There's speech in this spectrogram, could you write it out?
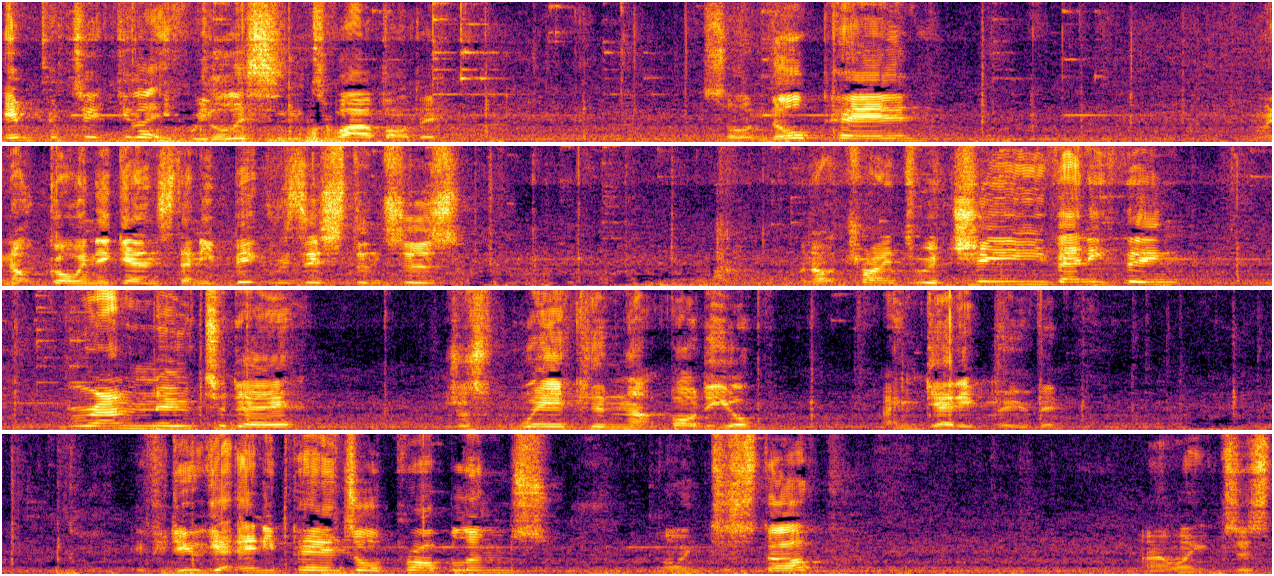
in particular if we listen to our body. So no pain, we're not going against any big resistances, we're not trying to achieve anything brand new today, just waking that body up and get it moving. If you do get any pains or problems, I want you to stop. I want you to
